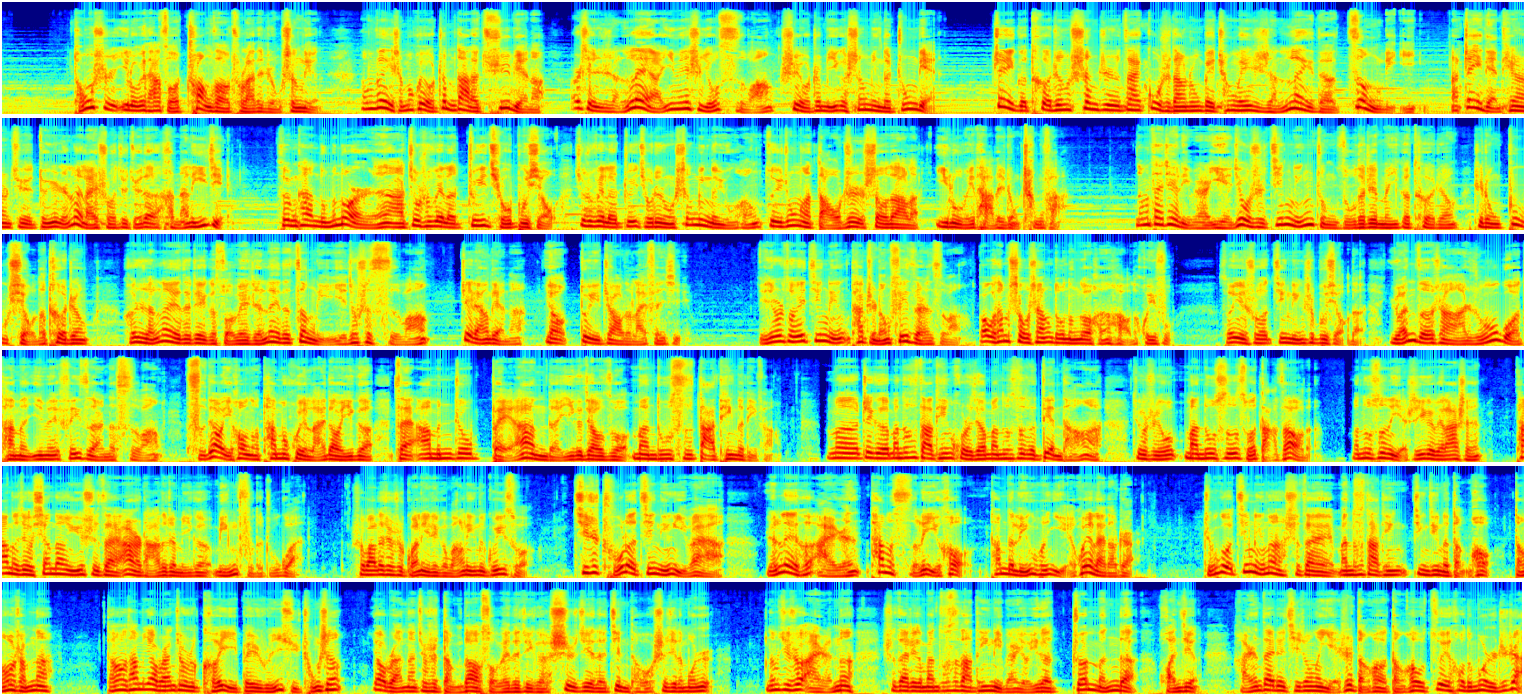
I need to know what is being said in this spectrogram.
同是伊洛维塔所创造出来的这种生灵，那么为什么会有这么大的区别呢？而且人类啊，因为是有死亡，是有这么一个生命的终点，这个特征甚至在故事当中被称为人类的赠礼。那这一点听上去对于人类来说就觉得很难理解。所以我们看努门诺尔人啊，就是为了追求不朽，就是为了追求这种生命的永恒，最终呢导致受到了伊路维塔的这种惩罚。那么在这里边，也就是精灵种族的这么一个特征，这种不朽的特征和人类的这个所谓人类的赠礼，也就是死亡这两点呢，要对照着来分析。也就是作为精灵，它只能非自然死亡，包括他们受伤都能够很好的恢复。所以说精灵是不朽的。原则上啊，如果他们因为非自然的死亡死掉以后呢，他们会来到一个在阿门州北岸的一个叫做曼都斯大厅的地方。那么，这个曼都斯大厅或者叫曼都斯的殿堂啊，就是由曼都斯所打造的。曼都斯呢，也是一个维拉神，他呢就相当于是在阿尔达的这么一个冥府的主管，说白了就是管理这个亡灵的归所。其实除了精灵以外啊，人类和矮人他们死了以后，他们的灵魂也会来到这儿，只不过精灵呢是在曼都斯大厅静静的等候，等候什么呢？等候他们，要不然就是可以被允许重生，要不然呢就是等到所谓的这个世界的尽头，世界的末日。那么据说矮人呢是在这个曼图斯大厅里边有一个专门的环境，矮人在这其中呢也是等候等候最后的末日之战。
